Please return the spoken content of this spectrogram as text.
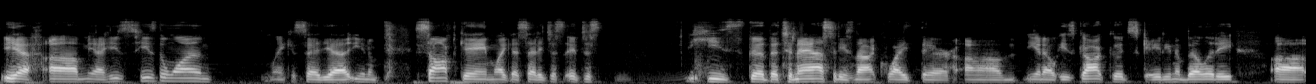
Yeah, um, yeah, he's he's the one. Like I said, yeah, you know, soft game. Like I said, it just it just he's the the tenacity is not quite there. Um, you know, he's got good skating ability. Uh,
